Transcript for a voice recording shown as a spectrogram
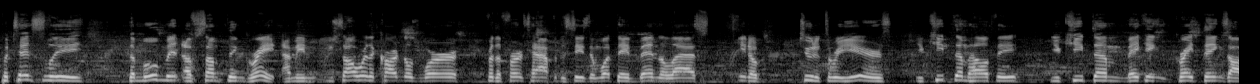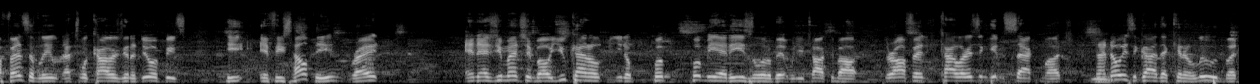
potentially the movement of something great. I mean, you saw where the Cardinals were for the first half of the season, what they've been the last, you know, two to three years. You keep them healthy. You keep them making great things offensively. That's what Kyler's going to do if he's he if he's healthy, right? And as you mentioned, Bo, you kind of you know put put me at ease a little bit when you talked about their offense. Kyler isn't getting sacked much, and I mm. know he's a guy that can elude, but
